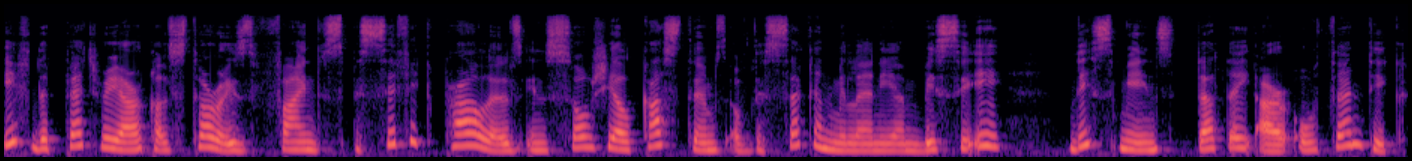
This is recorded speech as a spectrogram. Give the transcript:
If the patriarchal stories find specific parallels in social customs of the second millennium BCE, this means that they are authentic.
